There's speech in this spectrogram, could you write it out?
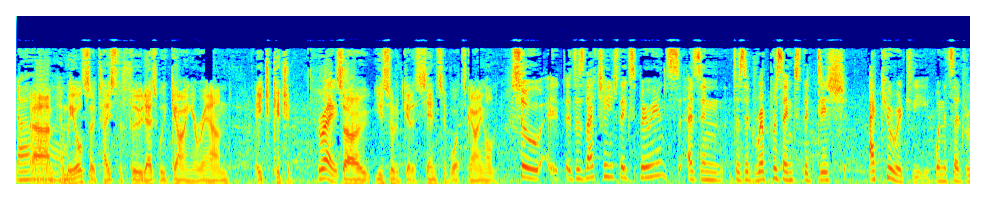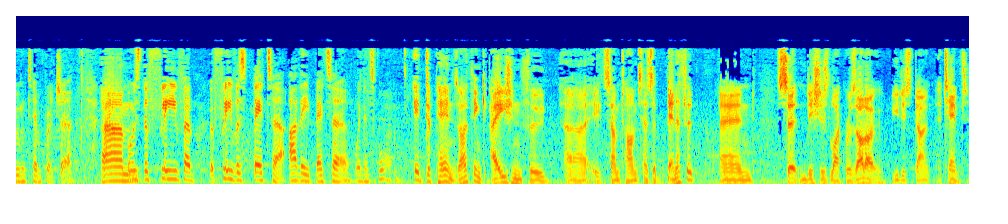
Ah. um, and we also taste the food as we're going around each kitchen. Right. So you sort of get a sense of what's going on. So, uh, does that change the experience? As in, does it represent the dish accurately when it's at room temperature? Um, or is the flavor flavors better? Are they better when it's warm? It depends. I think Asian food uh, it sometimes has a benefit, and certain dishes like risotto you just don't attempt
